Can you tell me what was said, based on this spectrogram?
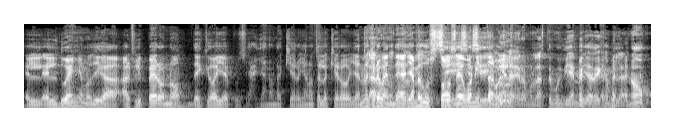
el el, dueño nos diga al flipero, ¿no? De que, oye, pues ya, ya no la quiero, ya no te lo quiero, ya no la quiero vender, ya me gustó, se ve bonita, ¿no? Oye, la remolaste muy bien, ya déjamela. No,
